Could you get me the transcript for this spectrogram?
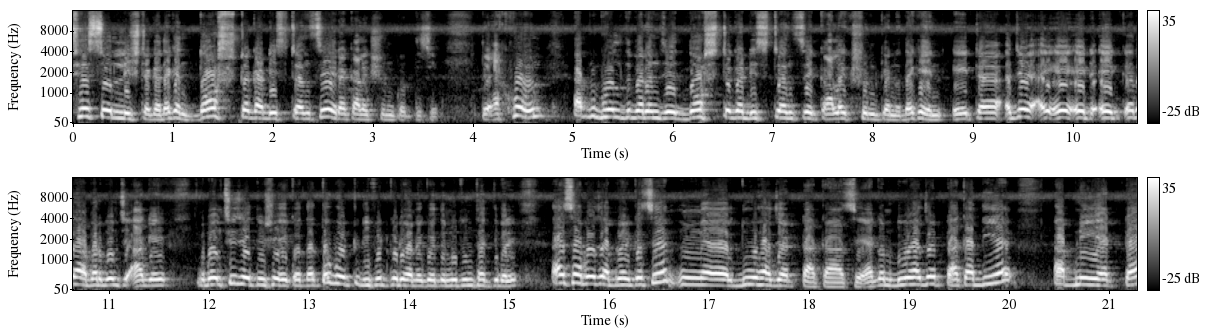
ছেচল্লিশ টাকা। দেখেন, দশ টাকা ডিস্টেন্সে এরা কালেকশন করতেছে। তো এখন আপনি বলতে পারেন যে দশ টাকা ডিস্টেন্সে কালেকশন কেন? দেখেন, এটা যে এই কথা আবার বলছি, আগে বলছি যেহেতু সে এই কথা তবু একটু রিপিট করি, অনেক হয়তো নতুন থাকতে পারে। সাপোজ আপনার কাছে দু হাজার টাকা আছে। এখন দু হাজার টাকা দিয়ে আপনি একটা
